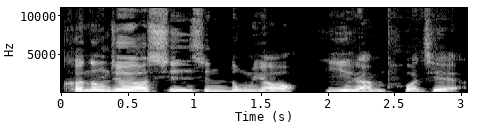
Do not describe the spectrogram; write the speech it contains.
可能就要信心动摇，毅然破戒了。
